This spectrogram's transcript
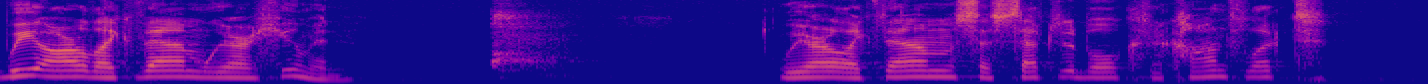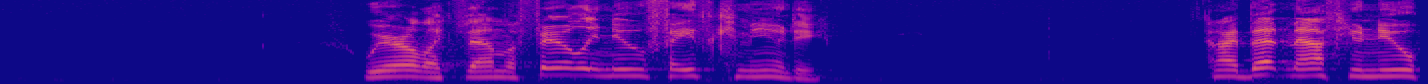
We are like them, we are human. We are like them, susceptible to conflict. We are like them, a fairly new faith community. And I bet Matthew knew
